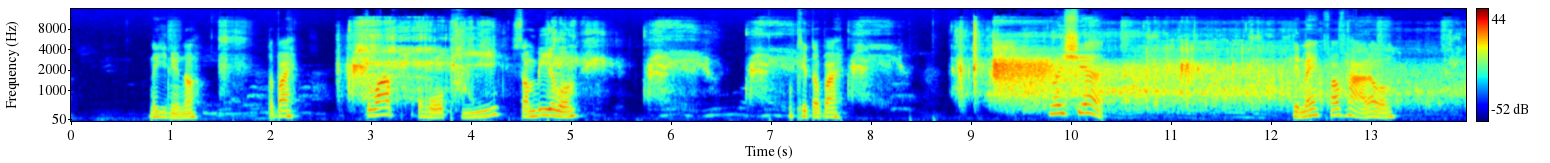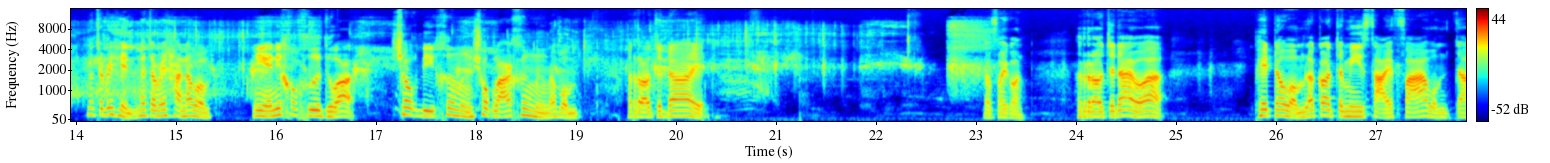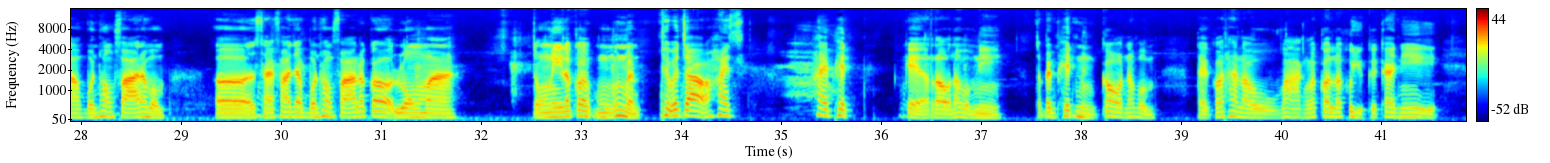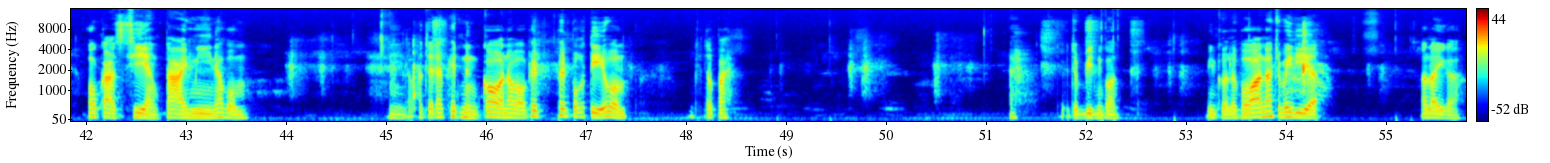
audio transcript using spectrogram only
ได้ยินอยู่เนาะ ต่อไป จะว่า โอ้โห ผี ซอมบี้ครับผม โอเค ต่อไป เฮ้ยเชี่ย เห็นไหมฟ้าผ่าแล้วผม น่าจะไม่เห็น น่าจะไม่ทันนะผม นี่ไงนี่ก็คือถือว่าโชคดีครึ่งหนึ่งโชคร้ายครึ่งหนึ่งนะผม เราจะได้ดับไฟก่อน เราจะได้แบบว่า เพชรนะผม แล้วก็จะมีสายฟ้าผมจากบนท้องฟ้านะผม เอ่อ สายฟ้าจากบนท้องฟ้าแล้วก็ลงมา ตรงนี้แล้วก็เหมือนเทพเจ้าให้ให้เพชรแก่เรานะผมนี่จะเป็นเพชรหนึ่งก้อนนะผม แต่ก็ถ้าเราวางแล้วก็แล้วก็อยู่ใกล้ๆนี่โอกาสเสี่ยงตายมีนะผมนี่เราก็จะได้เพชรหนึ่งก้อนนะผมเพชรเพชรปกติครับผมต่อไปเดี๋ยวจะบินก่อน บินก่อนเลยเพราะว่าน่าจะไม่ดีอะอะไรกะ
